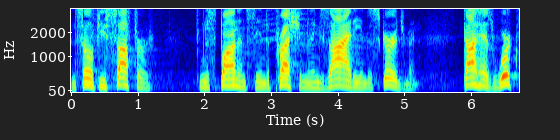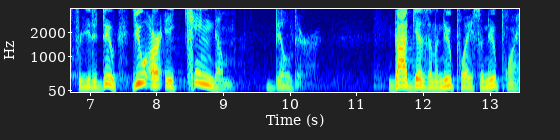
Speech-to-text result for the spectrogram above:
And so if you suffer from despondency and depression and anxiety and discouragement, God has work for you to do. You are a kingdom builder. God gives them a new place, a new plan,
